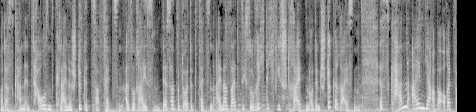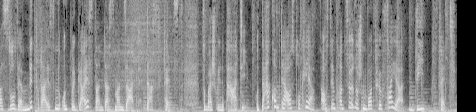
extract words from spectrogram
Und das kann in tausend kleine Stücke zerfetzen, also reißen. Deshalb bedeutet Fetzen einerseits sich so richtig fies streiten und in Stücke reißen. Es kann einen ja aber auch etwas so sehr mitreißen und begeistern, dass man sagt, das fetzt. Zum Beispiel eine Party. Und da kommt der Ausdruck her, aus dem französischen Wort für Feier, die Fett.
